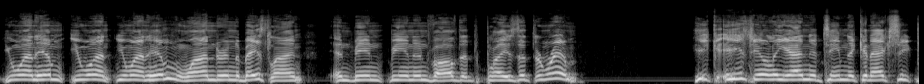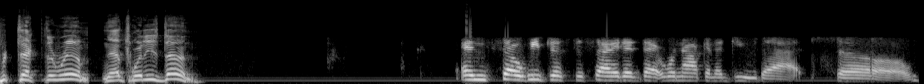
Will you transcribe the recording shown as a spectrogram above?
You want him you want you want him wandering the baseline and being being involved at the plays at the rim. He he's the only guy in the team that can actually protect the rim. That's what he's done. And so we've just decided that we're not going to do that. So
